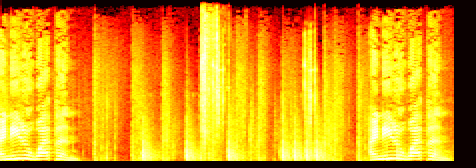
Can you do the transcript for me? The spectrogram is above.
I need a weapon. I need a weapon.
